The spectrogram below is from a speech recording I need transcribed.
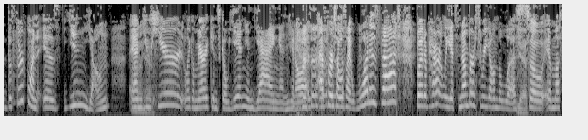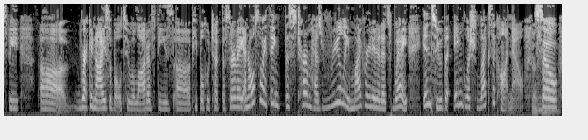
the third one is yin yang, and oh, you hear like Americans go yin and yang, and you know, at first I was like, what is that? But apparently it's number three on the list, yes. so it must be uh, recognizable to a lot of these uh, people who took the survey. And also, I think this term has really migrated its way into the English lexicon now. That's so. Right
